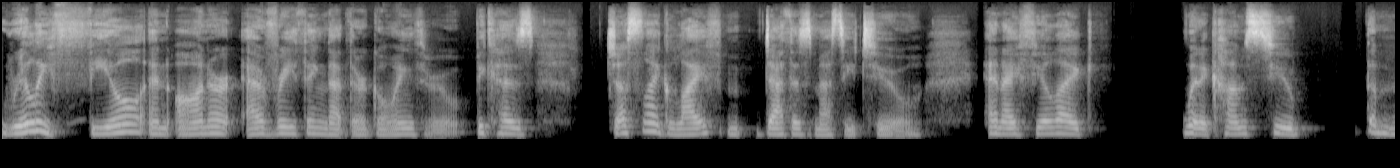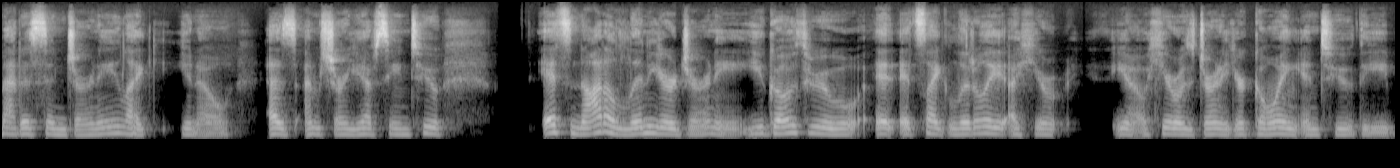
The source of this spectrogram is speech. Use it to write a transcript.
really feel and honor everything that they're going through because just like life, death is messy too. And I feel like when it comes to the medicine journey, like, you know, as I'm sure you have seen too, it's not a linear journey. You go through it, it's like literally a you know, hero's journey. You're going into the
